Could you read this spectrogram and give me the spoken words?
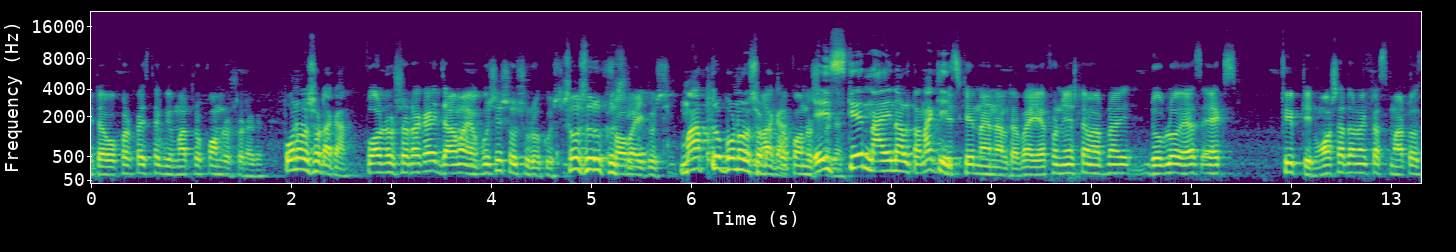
এটা অফার প্রাইস থাকবে মাত্র পনেরোশো টাকা। টাকা। টাকায় জামাইও খুশি শ্বশুরও খুশি শ্বশুর খুশি। সবাই খুশি। মাত্র টাকা। 1500 টাকা। এইচকে নাইন আলটা নাকি? এইচকে নাইন আলট্রা ভাই এরপর নিয়ে আসলাম আপনার এক্স ফিফটিন অসাধারণ একটা স্মার্ট ওয়াচ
